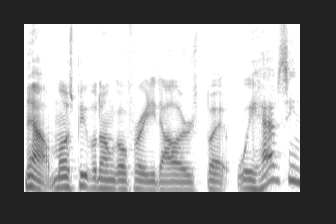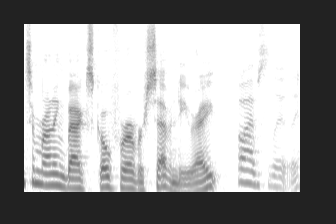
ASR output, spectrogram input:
Now, most people don't go for $80, but we have seen some running backs go for over 70, right? Oh, absolutely.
